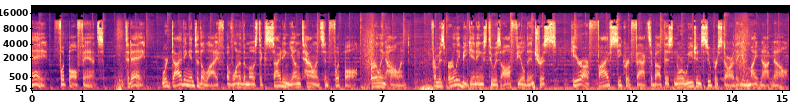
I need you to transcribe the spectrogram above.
Hey, football fans! Today, we're diving into the life of one of the most exciting young talents in football, Erling Haaland. From his early beginnings to his off field interests, here are five secret facts about this Norwegian superstar that you might not know.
